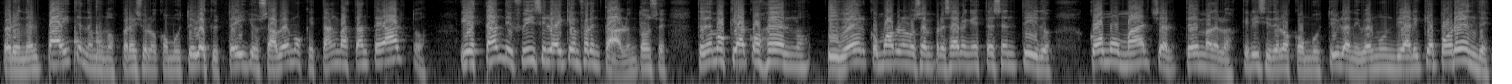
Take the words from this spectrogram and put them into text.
pero en el país tenemos unos precios de los combustibles que usted y yo sabemos que están bastante altos y es tan difícil hay que enfrentarlo. Entonces, tenemos que acogernos y ver cómo hablan los empresarios en este sentido, cómo marcha el tema de las crisis de los combustibles a nivel mundial y que por ende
